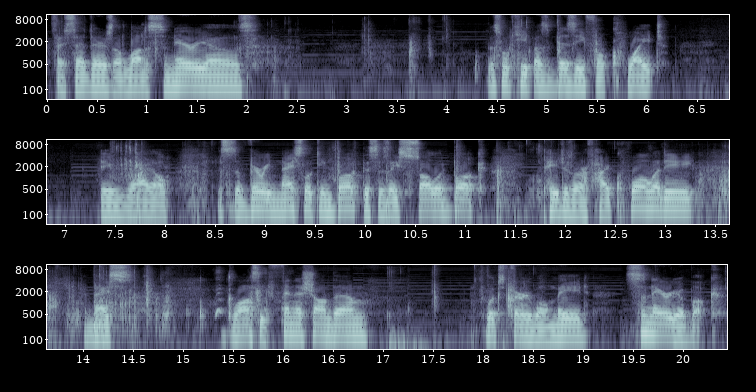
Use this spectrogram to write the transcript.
As I said, there's a lot of scenarios. This will keep us busy for quite a while. This is a very nice looking book. This is a solid book. Pages are of high quality. A nice glossy finish on them. Looks very well made. Scenario book.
